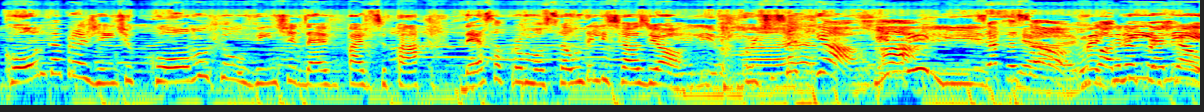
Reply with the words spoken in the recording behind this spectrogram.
conta pra gente como que o ouvinte deve participar dessa promoção deliciosa. E ó, curte isso aqui, ó. Que Ó, delícia. Já pensou? Um Imagina copinho ao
